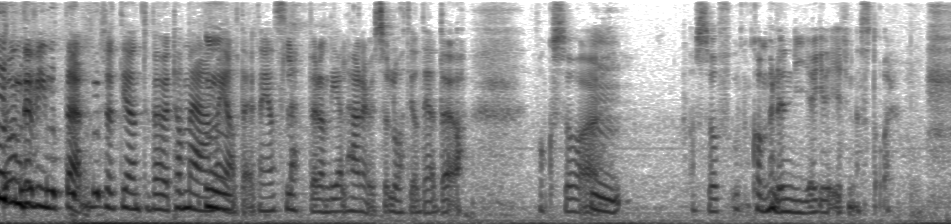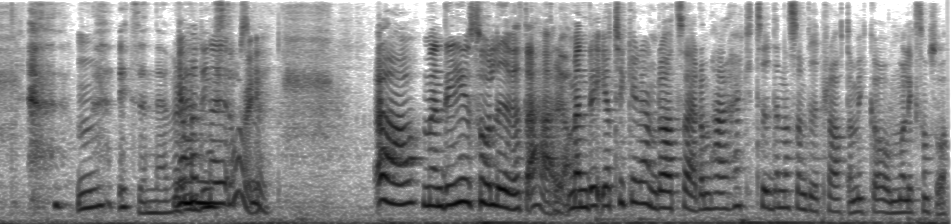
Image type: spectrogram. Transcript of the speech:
under vintern. Så att jag inte behöver ta med mig Mm. allt det utan jag släpper en del här nu så låter jag det dö. Och så, Mm. och så kommer det nya grejer nästa år. Mm. It's a never Ja, men, ending eh, story. absolut. Ja, men det är ju så livet är. Ja. Men det, jag tycker ändå att så här, de här högtiderna som vi pratar mycket om och liksom så.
